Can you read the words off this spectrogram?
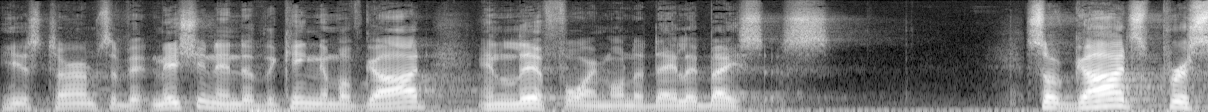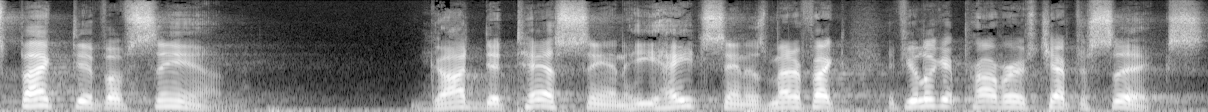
his terms of admission into the kingdom of God and live for him on a daily basis. So, God's perspective of sin, God detests sin. He hates sin. As a matter of fact, if you look at Proverbs chapter 6,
